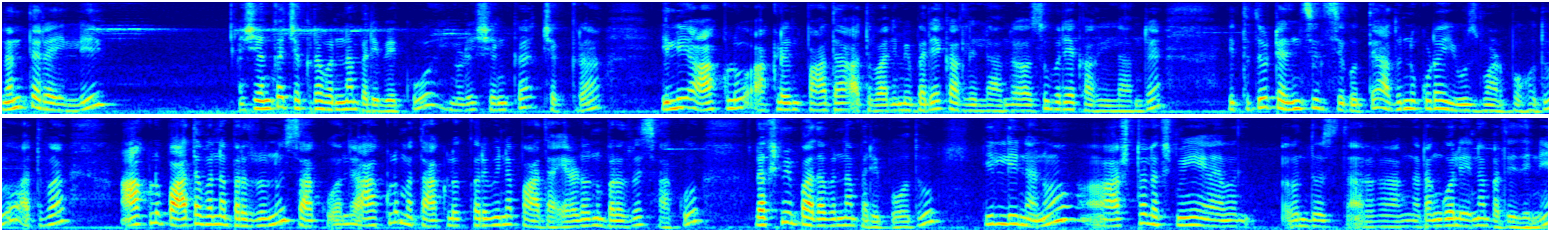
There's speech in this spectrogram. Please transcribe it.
ನಂತರ ಇಲ್ಲಿ ಶಂಖಚಕ್ರವನ್ನು ಬರಿಬೇಕು. ನೋಡಿ, ಶಂಖ ಚಕ್ರ. ಇಲ್ಲಿ ಆಕಳು, ಆಕಳಿನ ಪಾದ ಅಥವಾ ನಿಮಗೆ ಬರೆಯೋಕ್ಕಾಗಲಿಲ್ಲ ಅಂದರೆ, ಹಸು ಬರೆಯೋಕ್ಕಾಗಲಿಲ್ಲ ಅಂದರೆ ಇತ್ತದ್ದು ಟೆನ್ಸಿಲ್ ಸಿಗುತ್ತೆ. ಅದನ್ನು ಕೂಡ ಯೂಸ್ ಮಾಡಬಹುದು. ಅಥವಾ ಆಕಳು ಪಾದವನ್ನು ಬರೆದ್ರೂ ಸಾಕು. ಅಂದರೆ ಆಕಳು ಮತ್ತು ಆಕಳು ಕರುವಿನ ಪಾದ ಎರಡನ್ನು ಬರೆದ್ರೆ ಸಾಕು. ಲಕ್ಷ್ಮೀ ಪಾದವನ್ನು ಬರಿಬೋದು. ಇಲ್ಲಿ ನಾನು ಅಷ್ಟಲಕ್ಷ್ಮಿ ಒಂದು ರಂಗ, ರಂಗೋಲಿಯನ್ನು ಬರೆದಿದ್ದೀನಿ.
